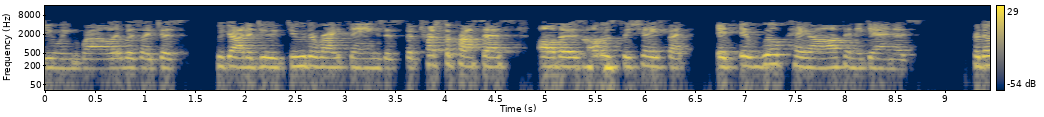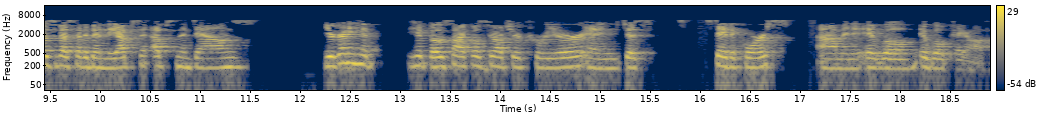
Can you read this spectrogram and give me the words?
doing well, it was like just we got to do do the right things. It's the trust the process, all those all those cliches, but it it will pay off. And again, it's for those of us that have been the ups and ups and the downs, you're going to hit hit both cycles throughout your career and just stay the course, um, and it, it will it will pay off.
